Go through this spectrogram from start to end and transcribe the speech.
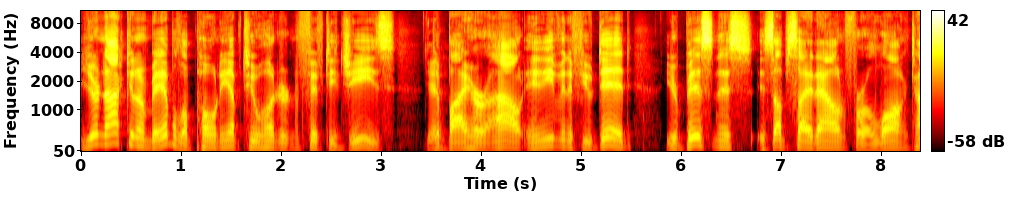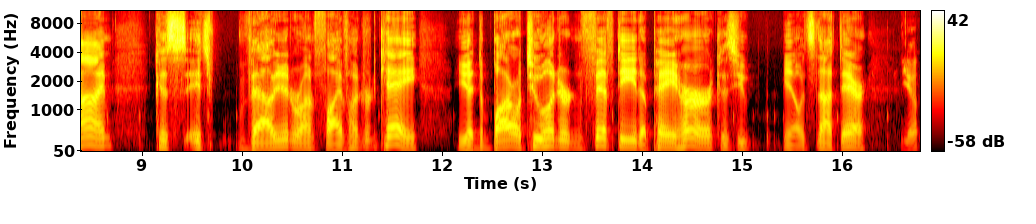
You're not going to be able to pony up 250 G's Yeah. to buy her out. And even if you did, your business is upside down for a long time because it's valued around 500K. You had to borrow 250 to pay her because you, you know, it's not there Yep.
